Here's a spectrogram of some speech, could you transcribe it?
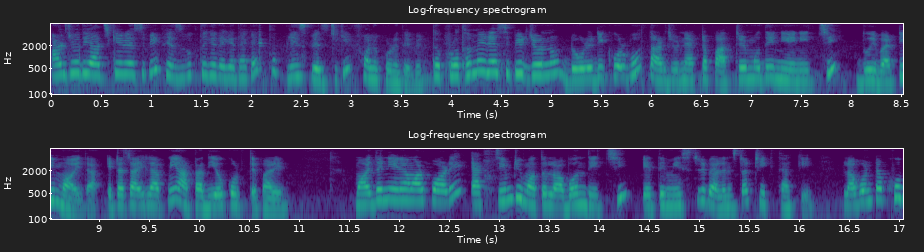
আর যদি আজকের রেসিপি ফেসবুক থেকে দেখে থাকেন, তো প্লিজ পেজটিকে ফলো করে দেবেন। তো প্রথমে রেসিপির জন্য ডো রেডি করব। তার জন্য একটা পাত্রের মধ্যে নিয়ে নিচ্ছি দুই বাটি ময়দা। এটা চাইলে আপনি আটা দিয়েও করতে পারেন। ময়দা নিয়ে নেওয়ার পরে এক চিমটি মতো লবণ দিচ্ছি, এতে মিষ্টির ব্যালেন্সটা ঠিক থাকে। লবণটা খুব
